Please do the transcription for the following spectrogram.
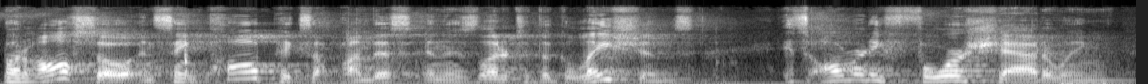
But also, and St. Paul picks up on this in his letter to the Galatians, it's already foreshadowing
